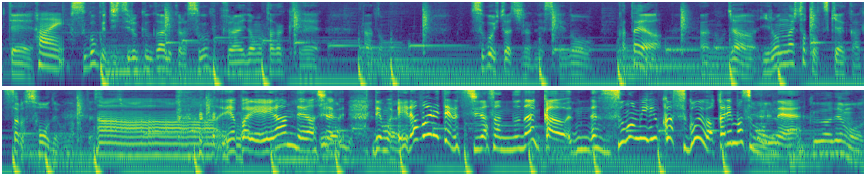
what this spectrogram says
ってはい。すごく実力があるからすごくプライドも高くてあのすごい人たちなんですけど片やあのじゃあいろんな人と付き合うかって言ったらそうでもなかったですよ。あーやっぱり選んでらっしゃる。ででもはい。選ばれてる土田さんのなんかその魅力はすごいわかりますもんいやいやね僕はでも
